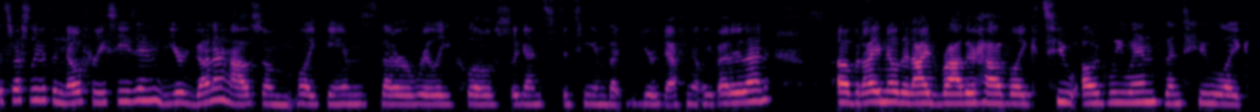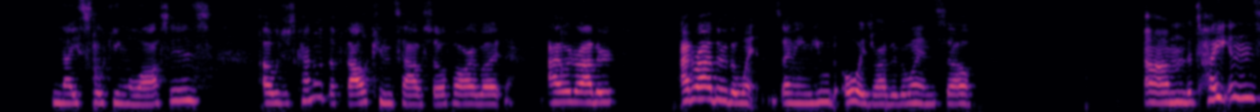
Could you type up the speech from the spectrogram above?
especially with the no free season, you're gonna have some like games that are really close against a team that you're definitely better than. Uh, but I know that I'd rather have like two ugly wins than two like nice looking losses, uh, which is kind of what the Falcons have so far. But I would rather I'd rather the wins. I mean, you'd always rather the wins. So, um, the Titans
